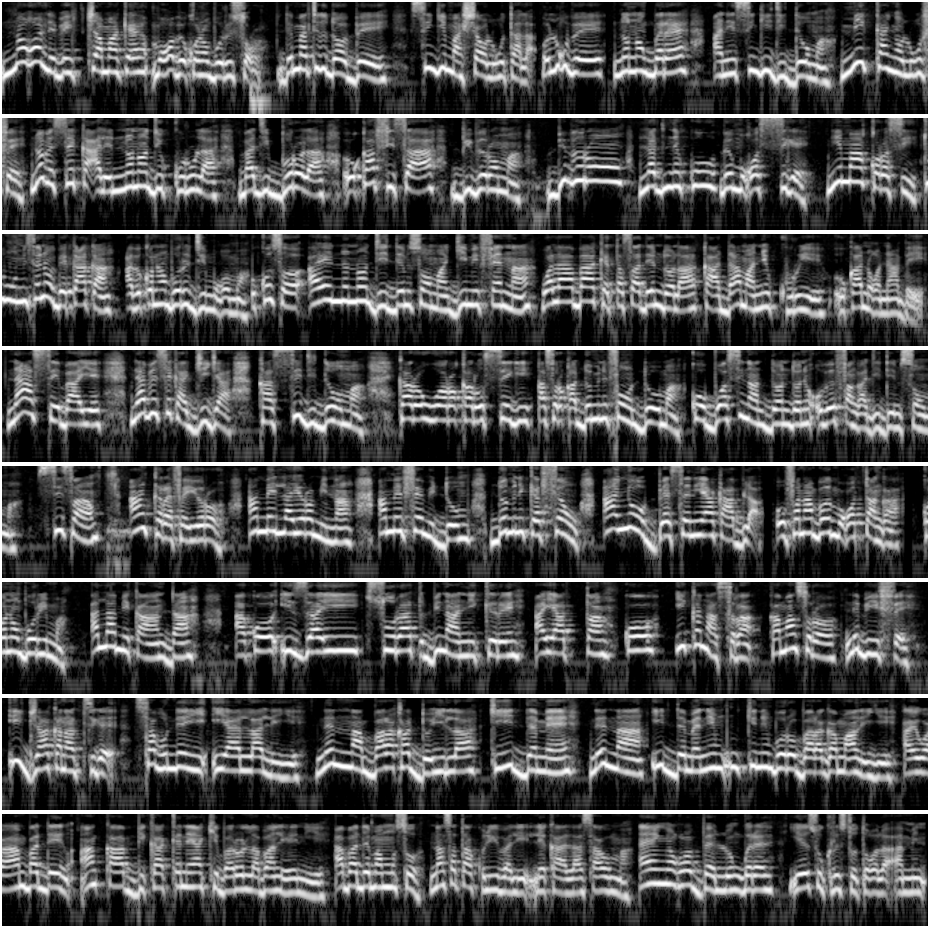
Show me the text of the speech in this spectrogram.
nɔgɔ de bɛ caman kɛ mɔgɔ bɛ kɔnɔbori sɔrɔ denbatigi dɔw bɛ yen sinji ma siya olugu ta la olugu be nɔnɔ gwɛrɛ ani sinji di denw ma min ka ɲi olugu fɛ n'o be se ka ale nɔnɔ di kuru la badi boro la o ka fisa biberon ma biberon ladinɛko be mɔgɔ sigɛ n'i m'a kɔrɔsi tumumisɛniw be k'a kan a be kɔnɔbori di mɔgɔ ma o kosɔn a ye nɔnɔ di denmisɛnw ma jimi fɛn na wala b'a kɛ tasaden dɔ la k'a d'a ma ni kuru ye o ka nɔgɔn n'a bɛɛ ye n'a se b'a ye n'a be se ka jija ka si di denw ma karo wɔɔrɔ karo segi ka sɔrɔ ka dumunifɛnw dɔw ma k'o bɔ sinan dɔɔni o bɛ fanga di denmisɛnw ma sisan an kɛrɛfɛ yɔrɔ an bɛ la yɔrɔ min na an bɛ fɛn min dom dumuni kɛ fɛnw an y'o bɛɛ saniya k'a bila o fana bɛ mɔgɔ tanga kɔnɔbori ma ala min k'an dan a ko izayi surat binaani keren a y'a tan ko i kana siran kamasɔrɔ ne b'i fɛ i ja kana tigɛ sabu ne y i y'a la le ye ne na baraka dɔ i la k'i dɛmɛ ne na i dɛmɛ ni n kiniboro baragaman le ye ayiwa an baden an ka bi ka kɛnɛya kibaro laban le ye nin ye abadɛmamuso nasata kulibali le k'a lasaw ma an ye ɲɔgɔn bɛɛ longwɛrɛ yesu kristo tɔgɔ la amin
